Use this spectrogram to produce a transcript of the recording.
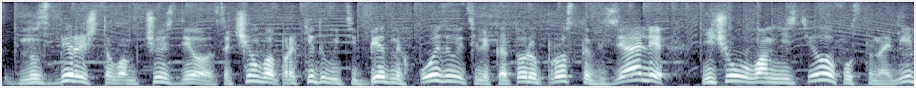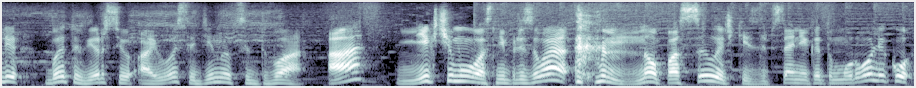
но Сберыч-то вам что сделал? Зачем вы опрокидываете бедных пользователей, которые просто взяли, ничего вам не сделав, установили бету-версию iOS 11.2? А? Ни к чему вас не призываю, но по ссылочке из описания к этому ролику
